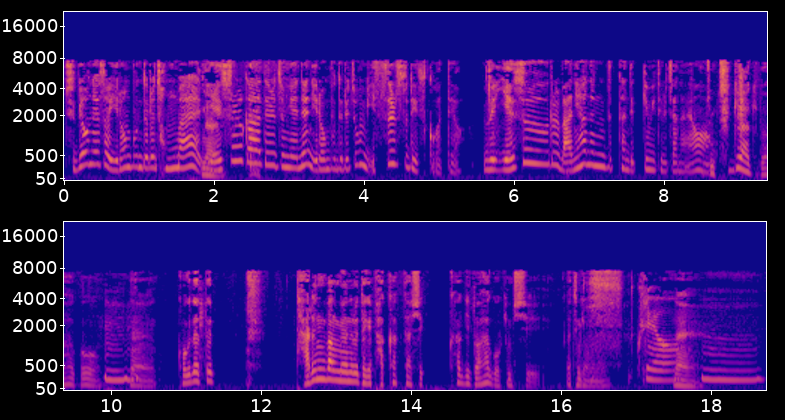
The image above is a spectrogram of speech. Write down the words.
주변에서 이런 분들은 정말 네. 예술가들 중에는 이런 분들이 좀 있을 수도 있을 것 같아요. 왜 예술을 많이 하는 듯한 느낌이 들잖아요. 좀 특이하기도 하고 음, 네. 거기다 또 다른 방면으로 되게 박학다식 하기도 하고 김 씨 같은 경우는 그래요. 네. 음,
